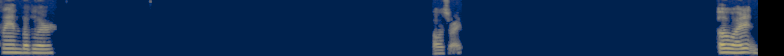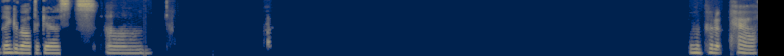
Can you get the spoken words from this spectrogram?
Clam bubbler. I was right. Oh, I didn't think about the guests. Um, I'm gonna put a path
